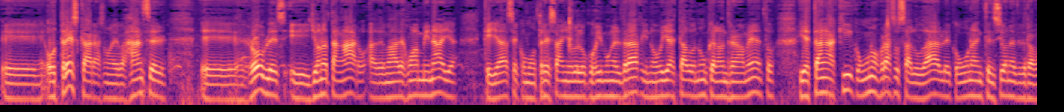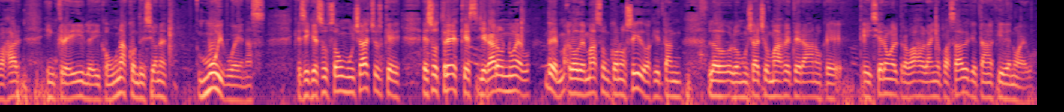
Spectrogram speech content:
eh, o tres caras nuevas, Hansel eh, Robles y Jonathan Aro, además de Juan Minaya, que ya hace como tres años que lo cogimos en el draft y no había estado nunca en los entrenamientos y están aquí con unos brazos saludables, con unas intenciones de trabajar increíbles y con unas condiciones muy buenas. Que sí que esos son muchachos que, esos tres que llegaron nuevos, de, los demás son conocidos. Aquí están los, los muchachos más veteranos que, que hicieron el trabajo el año pasado y que están aquí de nuevo.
